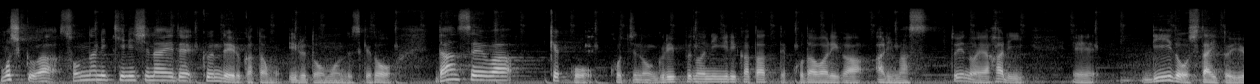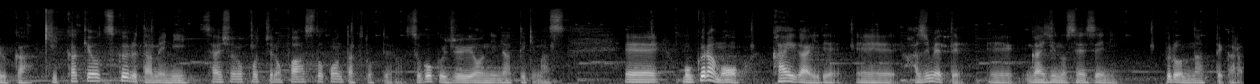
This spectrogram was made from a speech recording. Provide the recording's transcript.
もしくはそんなに気にしないで組んでいる方もいると思うんですけど男性は結構こっちのグリップの握り方ってこだわりがあります。というのはやはり、えリードをしたいというかきっかけを作るために最初のこっちのファーストコンタクトっていうのはすごく重要になってきます。えー僕らも海外で、えー初めて、えー外人の先生にプロになってから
